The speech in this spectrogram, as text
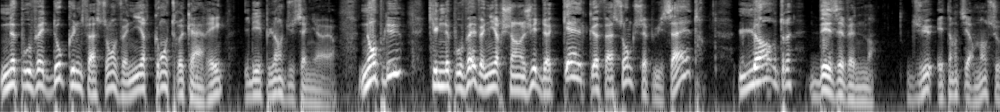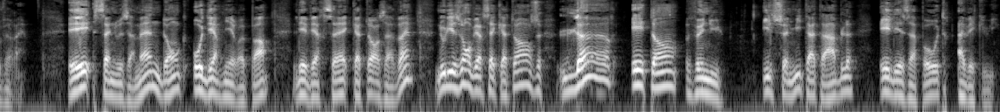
ne pouvait d'aucune façon venir contrecarrer les plans du Seigneur. Non plus qu'il ne pouvait venir changer de quelque façon que ce puisse être l'ordre des événements. Dieu est entièrement souverain. Et ça nous amène donc au dernier repas, les versets 14 à 20. Nous lisons au verset 14, L'heure étant venue, il se mit à table et les apôtres avec lui.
